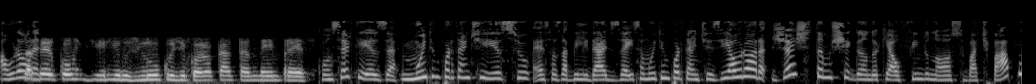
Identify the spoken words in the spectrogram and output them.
Aurora, Saber como gerir os lucros e colocar também preço. Com certeza. Muito importante isso. Essas habilidades aí são muito importantes. E, Aurora, já estamos chegando aqui ao fim do nosso bate-papo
